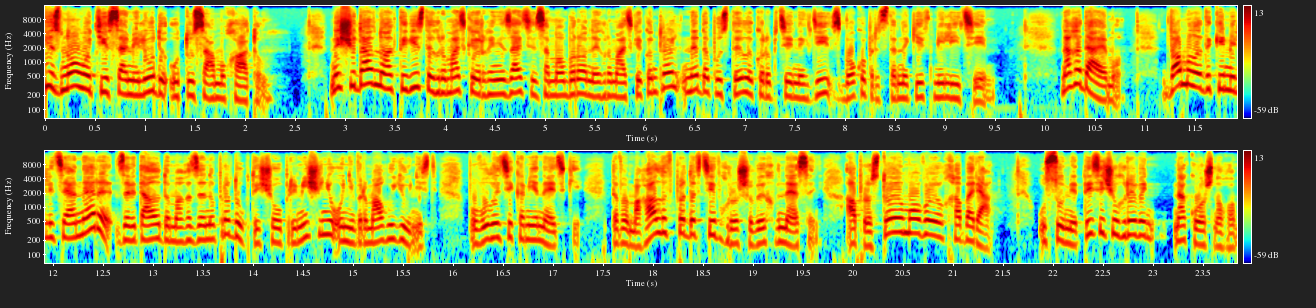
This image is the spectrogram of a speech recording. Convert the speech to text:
І знову ті самі люди у ту саму хату. Нещодавно активісти громадської організації самооборони і громадський контроль не допустили корупційних дій з боку представників міліції. Нагадаємо, два молодики міліціонери завітали до магазину продукти, що у приміщенні універмагу Юність по вулиці Кам'янецькій, та вимагали в продавців грошових внесень, а простою мовою хабаря у сумі тисячу гривень на кожного.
